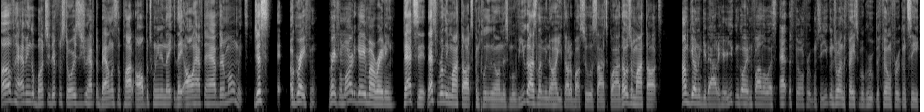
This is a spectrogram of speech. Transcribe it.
of having a bunch of different stories that you have to balance the plot all between and they they all have to have their moments. Just eh, a great film. Great film. I already gave my rating. That's it. That's really my thoughts completely on this movie. You guys let me know how you thought about Suicide Squad. Those are my thoughts. I'm going to get out of here. You can go ahead and follow us at the Film Frequency. You can join the Facebook group, the Film Frequency.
